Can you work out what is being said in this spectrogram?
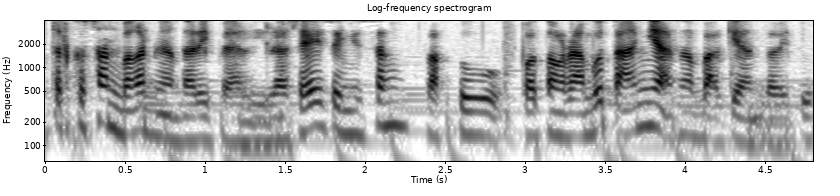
Terkesan banget dengan tari Bali. Lah saya iseng-iseng waktu potong rambut tanya sama Pak Gianto itu,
